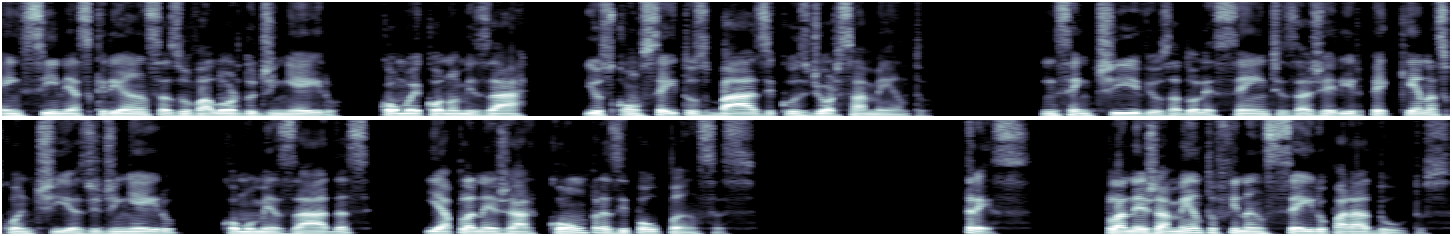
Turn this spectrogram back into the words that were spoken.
Ensine às crianças o valor do dinheiro, como economizar e os conceitos básicos de orçamento. Incentive os adolescentes a gerir pequenas quantias de dinheiro, como mesadas, e a planejar compras e poupanças. 3. Planejamento financeiro para adultos.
